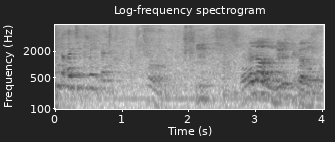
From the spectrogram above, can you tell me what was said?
Biçimde acıklıydı. Meme lazım, dürüst bir kadınsın.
